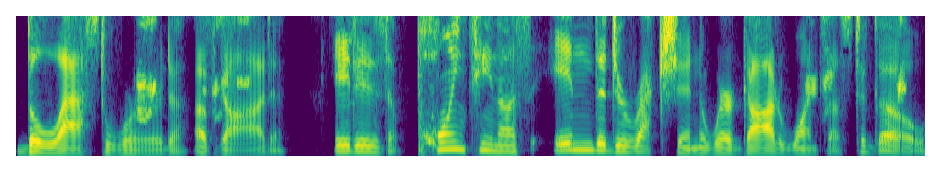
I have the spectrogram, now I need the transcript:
the last word of God. It is pointing us in the direction where God wants us to go.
